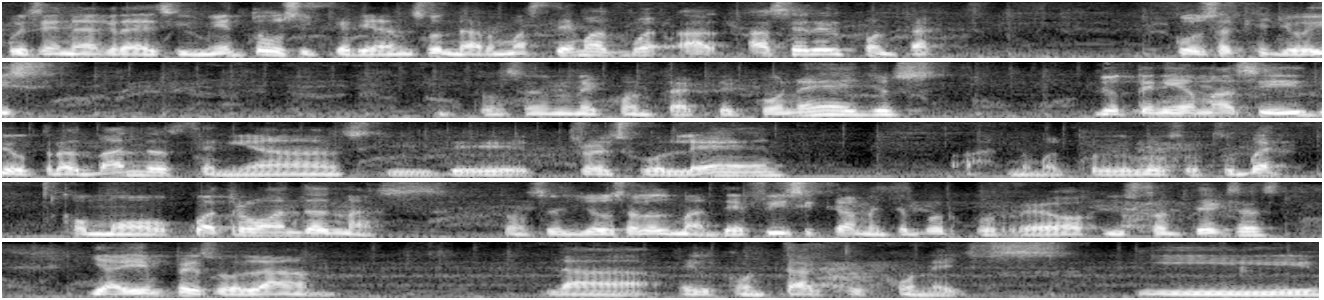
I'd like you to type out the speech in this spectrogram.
pues en agradecimiento o si querían sonar más temas, bueno, a- hacer el contacto, cosa que yo hice. Entonces me contacté con ellos. Yo tenía más CDs de otras bandas, tenía CDs de Threshold Land, ah, no me acuerdo los otros, bueno, como cuatro bandas más. Entonces yo se los mandé físicamente por correo a Houston, Texas, y ahí empezó la, la, el contacto con ellos. Y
